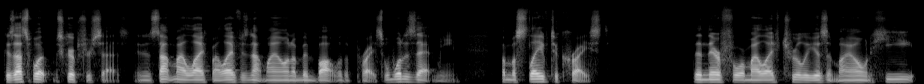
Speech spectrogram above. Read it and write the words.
because that's what Scripture says. And it's not my life. My life is not my own. I've been bought with a price. Well, what does that mean? If I'm a slave to Christ, then therefore my life truly isn't my own. He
